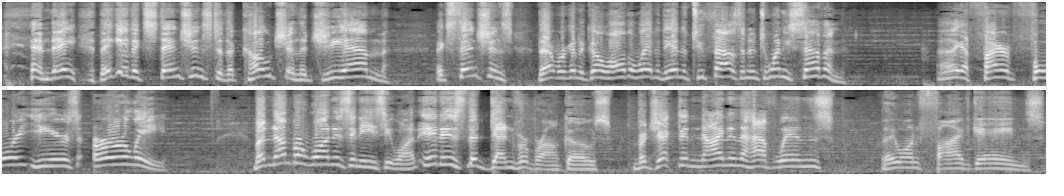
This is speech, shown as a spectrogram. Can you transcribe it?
And they they gave extensions to the coach and the GM. Extensions that were going to go all the way to the end of 2027. Uh, they got fired four years early. But number one is an easy one. It is the Denver Broncos. Projected nine and a half wins. They won five games.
